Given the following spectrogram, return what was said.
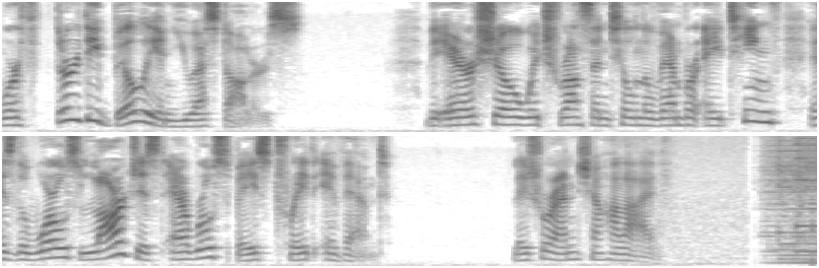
worth 30 billion US dollars. The air show, which runs until November 18th, is the world's largest aerospace trade event. Lei Shuran, Shanghai Live.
